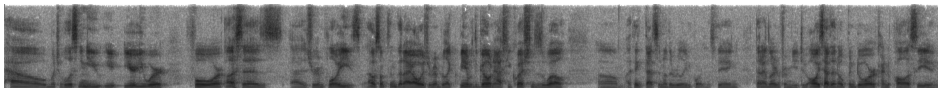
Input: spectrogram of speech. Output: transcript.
how much of a listening you, ear you were for us as as your employees. That was something that I always remember, like being able to go and ask you questions as well. Um, I think that's another really important thing that I learned from you to always have that open door kind of policy and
